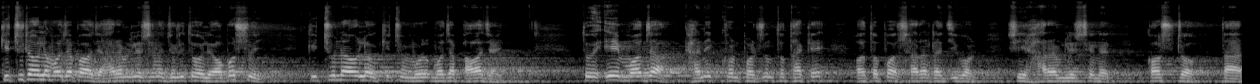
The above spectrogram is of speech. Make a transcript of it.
কিছুটা হলে মজা পাওয়া যায়, হারাম রিলেশনে জড়িত হলে অবশ্যই কিছু না হলেও কিছু মজা পাওয়া যায়। তো এই মজা খানিকক্ষণ পর্যন্ত থাকে, অতপর সারাটা জীবন সেই হারাম রিলেশনের কষ্ট তার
